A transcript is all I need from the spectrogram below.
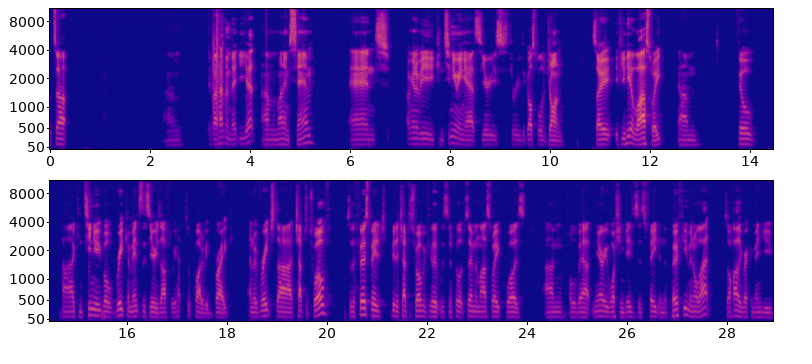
What's up? Um, if I haven't met you yet, um, my name's Sam, and I'm going to be continuing our series through the Gospel of John. So, if you're here last week, um, Phil uh, continued, well, recommenced the series after we took quite a big break, and we've reached uh, chapter 12. So, the first bit of, bit of chapter 12, if you listened to Philip's sermon last week, was um, all about Mary washing Jesus' feet and the perfume and all that. So, I highly recommend you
